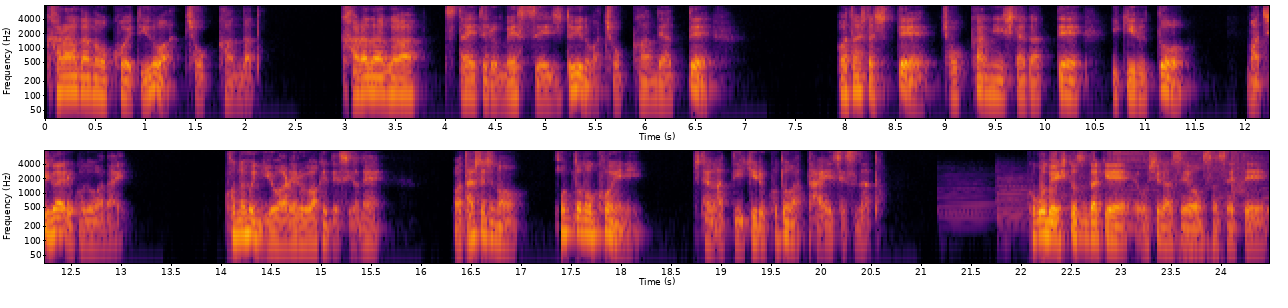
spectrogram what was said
体の声というのは直感だと。体が伝えているメッセージというのは直感であって、私たちって直感に従って生きると間違えることがない。こんな風に言われるわけですよね。私たちの本当の声に従って生きることが大切だと。ここで一つだけお知らせをさせて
